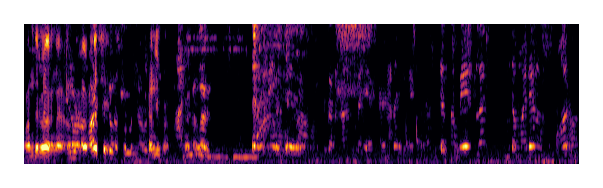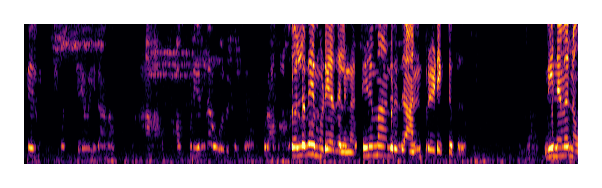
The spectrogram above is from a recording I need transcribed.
வந்துருவாருண்ணே. கண்டிப்பா. நல்லா இருக்கு. இந்த மாதிரியான ஸ்மால் ஸ்கேல் தேவைதானா அப்படி என்ன ஒரு ஒரு அவ- சொல்லவே முடியாது இல்லைங்க சினிமாங்கிறது அன்பிரடிக்டபிள் வி நெவர் நோ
